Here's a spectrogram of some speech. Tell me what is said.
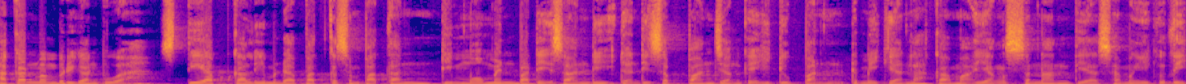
Akan memberikan buah setiap kali mendapat kesempatan di momen padik sandi dan di sepanjang kehidupan. Demikianlah kama yang senantiasa mengikuti.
